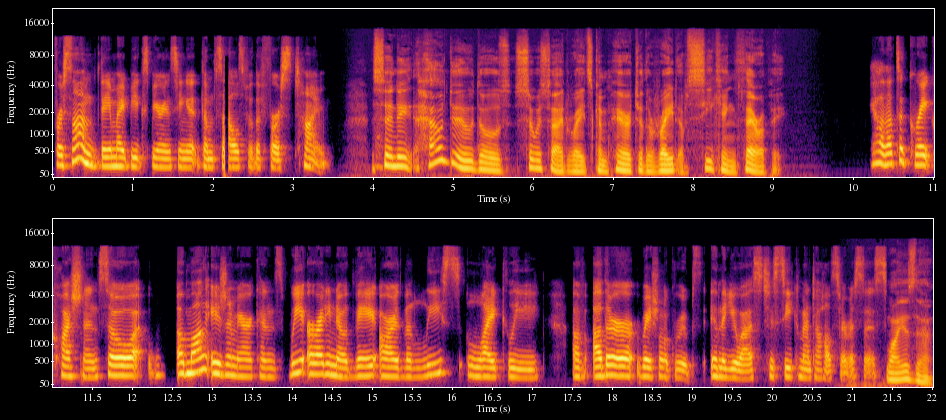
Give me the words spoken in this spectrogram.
for some, they might be experiencing it themselves for the first time. Cindy, how do those suicide rates compare to the rate of seeking therapy? Yeah, that's a great question. So, among Asian Americans, we already know they are the least likely of other racial groups in the US to seek mental health services. Why is that?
